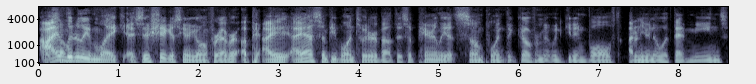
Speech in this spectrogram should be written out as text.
I, I literally am like, is this shit just going to go on forever? I, I asked some people on Twitter about this. Apparently, at some point, the government would get involved. I don't even know what that means,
